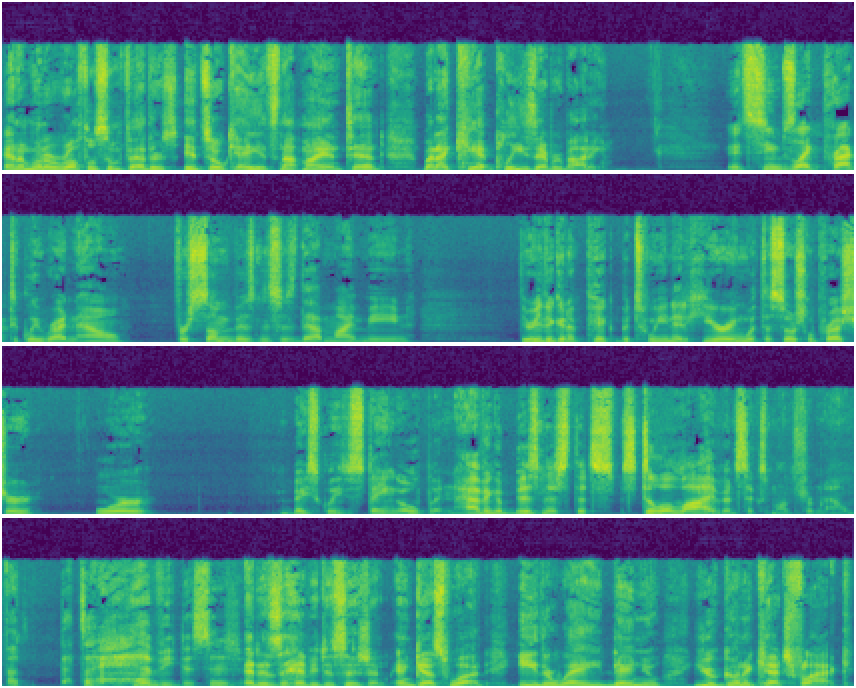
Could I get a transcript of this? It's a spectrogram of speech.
and I'm going to ruffle some feathers. It's okay. It's not my intent, but I can't please everybody. It seems like practically right now, for some businesses, that might mean they're either going to pick between adhering with the social pressure or basically staying open, having a business that's still alive in six months from now. That that's a heavy decision. It is a heavy decision. And guess what? Either way, Daniel, you're going to catch flack.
